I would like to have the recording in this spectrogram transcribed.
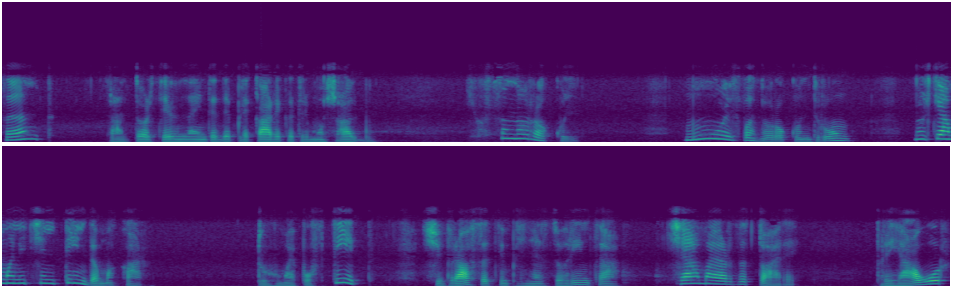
sunt? S-a întors el înainte de plecare către moș albu. Eu sunt norocul. Mulți vă noroc în drum, nu-l cheamă nici în tindă măcar. Tu m-ai poftit și vreau să-ți împlinesc dorința cea mai arzătoare. Vrei aur?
